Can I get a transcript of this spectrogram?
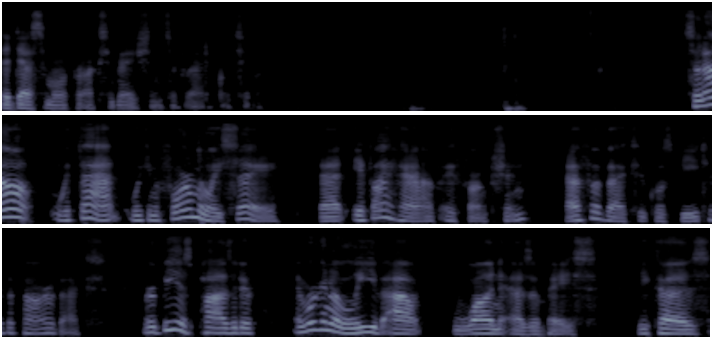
the decimal approximations of radical 2. So now with that, we can formally say that if I have a function f of x equals b to the power of x, where b is positive, and we're going to leave out 1 as a base because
